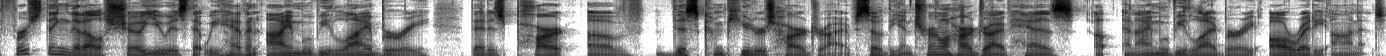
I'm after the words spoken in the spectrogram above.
The first thing that I'll show you is that we have an iMovie library that is part of this computer's hard drive. So the internal hard drive has a, an iMovie library already on it.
